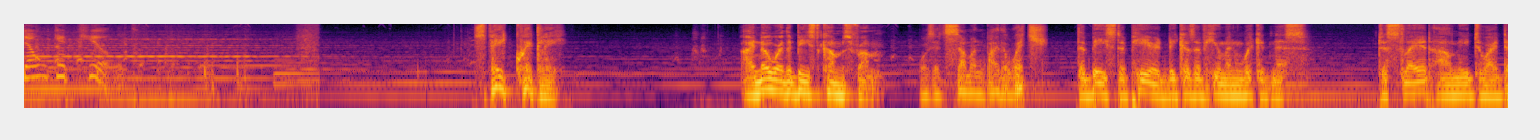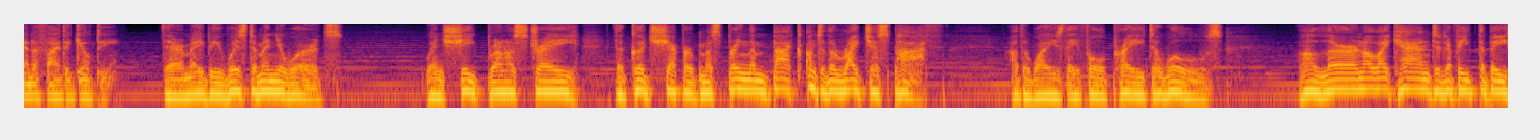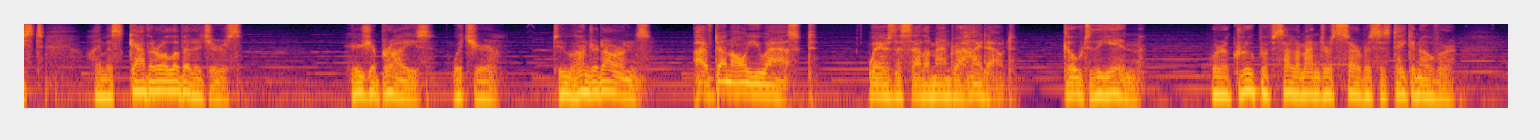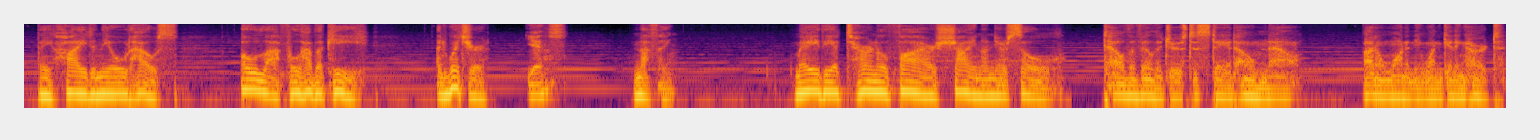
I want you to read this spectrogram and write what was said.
don't get killed. Speak quickly. I know where the beast comes from. Was it summoned by the witch? The beast appeared because of human wickedness. To slay it, I'll need to identify the guilty. There may be wisdom in your words. When sheep run astray, the good shepherd must bring them back onto the righteous path. Otherwise they fall prey to wolves. I'll learn all I can to defeat the beast. I must gather all the villagers. Here's your prize, Witcher. 200 orens. I've done all you asked. Where's the Salamandra hideout? Go to the inn, where a group of Salamandra's service has taken over. They hide in the old house. Olaf will have the key. And Witcher, Yes? nothing. May the eternal fire shine on your soul. Tell the villagers to stay at home now. I don't want anyone getting hurt.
